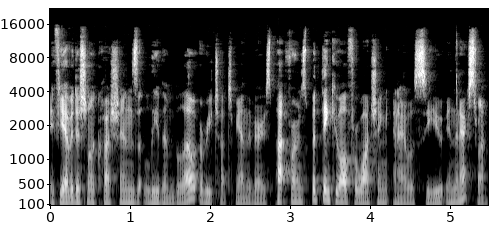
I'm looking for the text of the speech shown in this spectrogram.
If you have additional questions, leave them below or reach out to me on the various platforms. But thank you all for watching, and I will see you in the next one.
